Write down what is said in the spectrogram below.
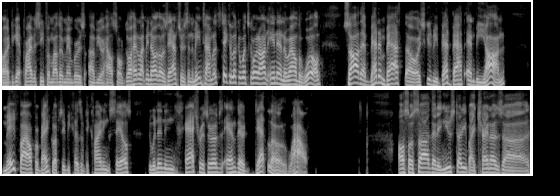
or to get privacy from other members of your household? Go ahead and let me know those answers. In the meantime, let's take a look at what's going on in and around the world. Saw that Bed and Bath, uh, or excuse me, Bed Bath and Beyond may file for bankruptcy because of declining sales, dwindling cash reserves, and their debt load. Wow. Also saw that a new study by China's uh,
